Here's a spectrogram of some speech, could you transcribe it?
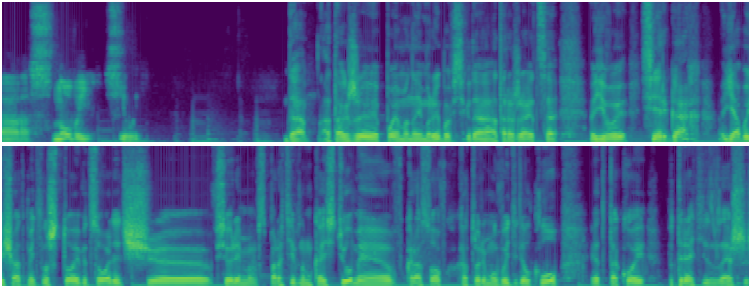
э, с новой силой. Да, а также пойманная им рыба всегда отражается в его серьгах. Я бы еще отметил, что Вицолич э, все время в спортивном костюме, в кроссовках, которые ему выделил клуб. Это такой патриотизм, знаешь,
